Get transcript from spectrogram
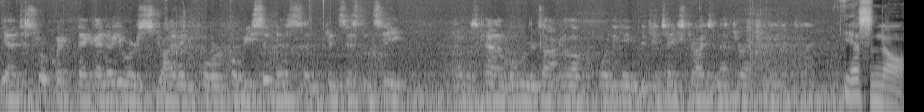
Yeah, just real quick, Nick. I know you were striving for cohesiveness and consistency. That was kind of what we were talking about before the game. Did you take strides in that direction? Yes and no.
